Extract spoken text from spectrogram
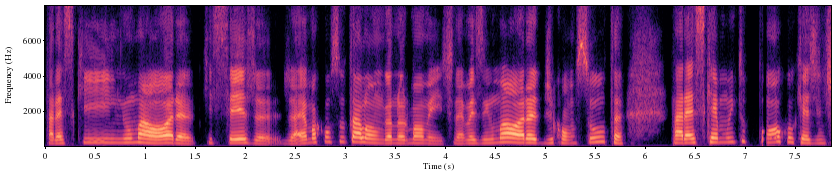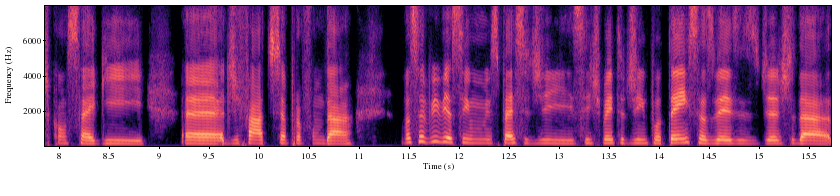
Parece que em uma hora que seja, já é uma consulta longa normalmente, né? Mas em uma hora de consulta, parece que é muito pouco que a gente consegue, é, de fato, se aprofundar. Você vive, assim, uma espécie de sentimento de impotência, às vezes, diante da,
